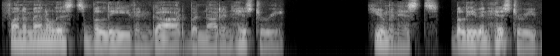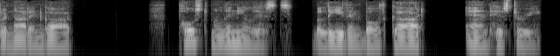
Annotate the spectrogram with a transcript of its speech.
Fundamentalists believe in God but not in history. Humanists believe in history but not in God. Postmillennialists believe in both God and history.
